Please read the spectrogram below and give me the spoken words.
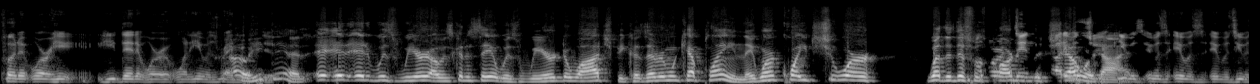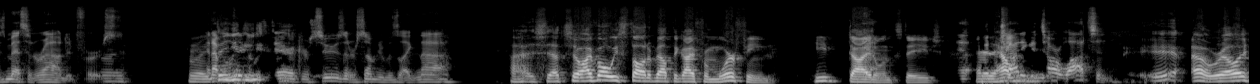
put it where he he did it where when he was ready. Oh, to he do did. It, it, it was weird. I was going to say it was weird to watch because everyone kept playing. They weren't quite sure whether this was part of the show was or not. He was. It was. It was. It was. He was messing around at first, Right. Right. and I believe it was Derek or Susan or somebody was like, "Nah." I said so. I've always thought about the guy from Morphine. He died Yeah. on stage. Yeah, And how- Johnny Guitar Watson. Yeah. Oh, really?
